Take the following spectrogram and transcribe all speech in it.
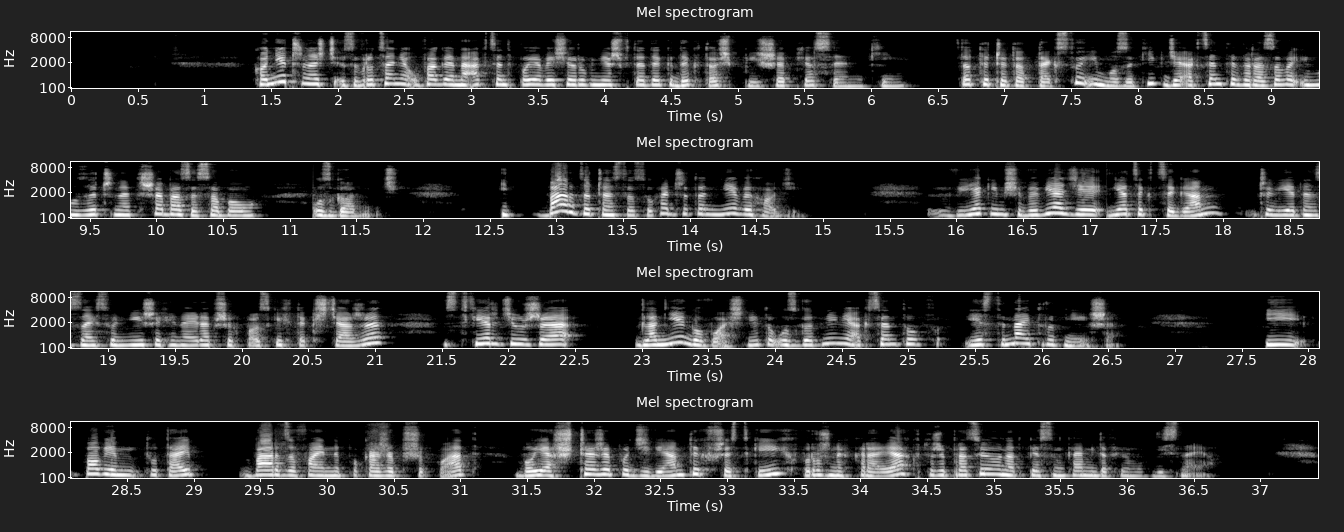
Konieczność zwrócenia uwagi na akcent pojawia się również wtedy, gdy ktoś pisze piosenki. Dotyczy to tekstu i muzyki, gdzie akcenty wyrazowe i muzyczne trzeba ze sobą uzgodnić. I bardzo często słuchać, że to nie wychodzi. W jakimś wywiadzie Jacek Cygan, czyli jeden z najsłynniejszych i najlepszych polskich tekściarzy, stwierdził, że dla niego właśnie to uzgodnienie akcentów jest najtrudniejsze. I powiem tutaj, bardzo fajny pokażę przykład, bo ja szczerze podziwiam tych wszystkich w różnych krajach, którzy pracują nad piosenkami do filmów Disneya.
